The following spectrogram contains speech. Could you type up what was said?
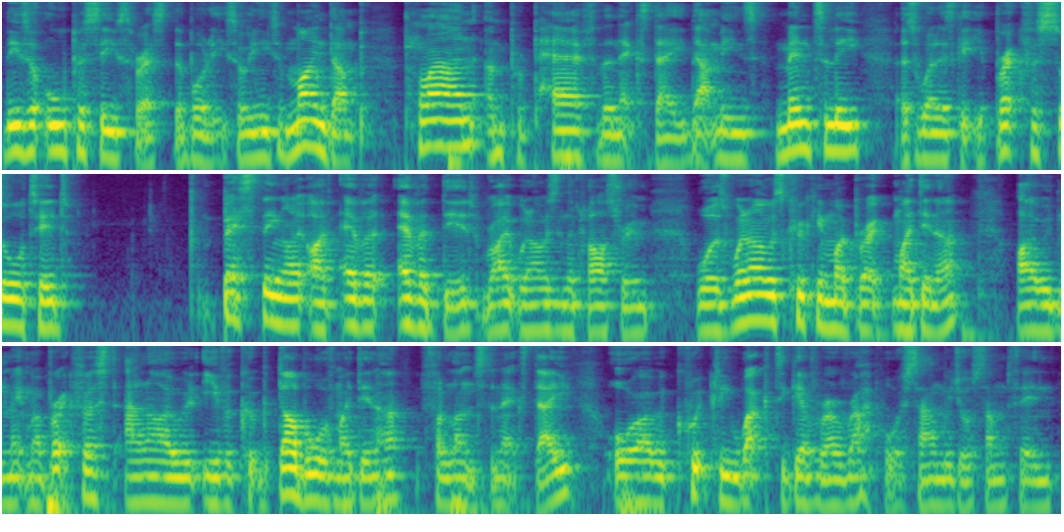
these are all perceived threats to the body. So we need to mind dump, plan, and prepare for the next day. That means mentally, as well as get your breakfast sorted. Best thing I, have ever ever did right when I was in the classroom was when I was cooking my bre- my dinner. I would make my breakfast and I would either cook double of my dinner for lunch the next day, or I would quickly whack together a wrap or a sandwich or something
